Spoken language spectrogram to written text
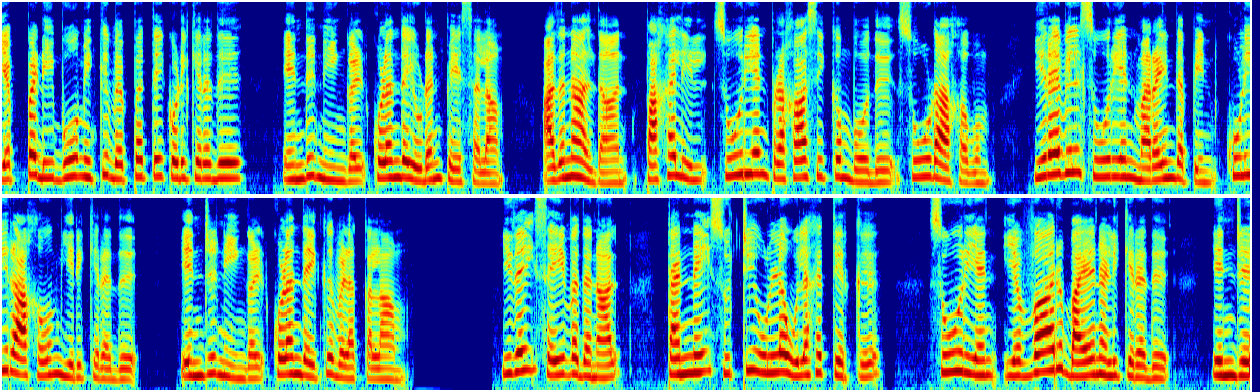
எப்படி பூமிக்கு வெப்பத்தை கொடுக்கிறது? என்று நீங்கள் குழந்தையுடன் பேசலாம். அதனால்தான் பகலில் சூரியன் பிரகாசிக்கும் போது சூடாகவும் இரவில் சூரியன் மறைந்த பின் குளிராகவும் இருக்கிறது என்று நீங்கள் குழந்தைக்கு விளக்கலாம். இதை செய்வதனால் தன்னை சுற்றியுள்ள உலகத்திற்கு சூரியன் எவ்வாறு பயனளிக்கிறது என்று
